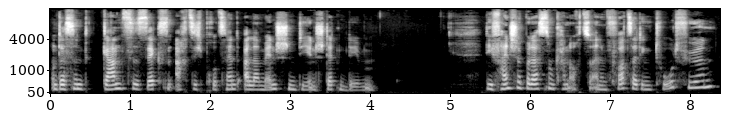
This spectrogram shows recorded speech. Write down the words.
Und das sind ganze 86 Prozent aller Menschen, die in Städten leben. Die Feinstaubbelastung kann auch zu einem vorzeitigen Tod führen,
